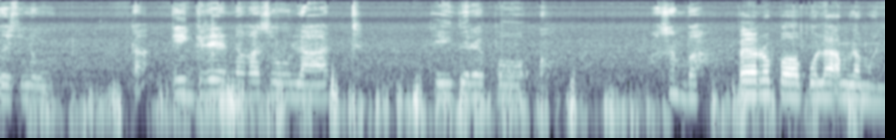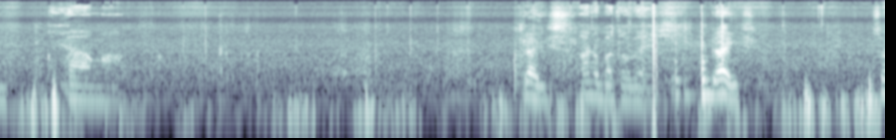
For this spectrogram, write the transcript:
Guys, ano mo? Tigre nakasulat. Tigre po. Asan ba? Pero po, pula ang laman. Kaya nga. Guys, Ano ba to guys? guys. So,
